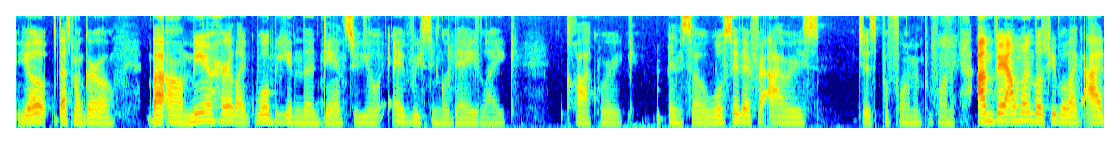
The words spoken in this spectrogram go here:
yup, that's my girl. But um, me and her like we'll be in the dance studio every single day, like clockwork. And so we'll stay there for hours, just performing, performing. I'm very I'm one of those people like I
